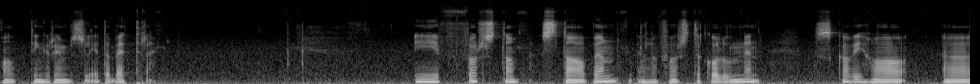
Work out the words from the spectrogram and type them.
allting ryms lite bättre. I första staben, eller första kolumnen, ska vi ha äh,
